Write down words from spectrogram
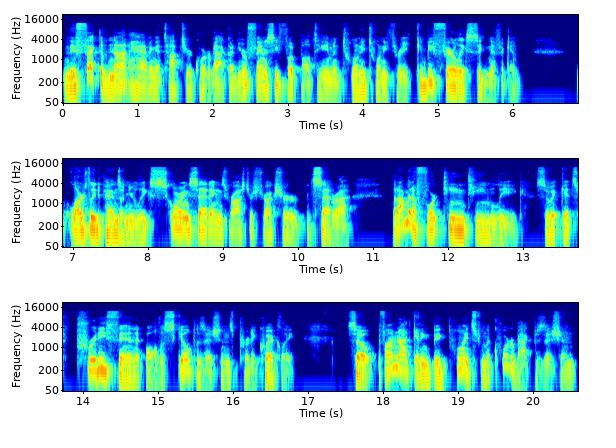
And the effect of not having a top tier quarterback on your fantasy football team in 2023 can be fairly significant. largely depends on your league's scoring settings, roster structure, etc. But I'm in a 14 team league, so it gets pretty thin at all the skill positions pretty quickly. So if I'm not getting big points from the quarterback position,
